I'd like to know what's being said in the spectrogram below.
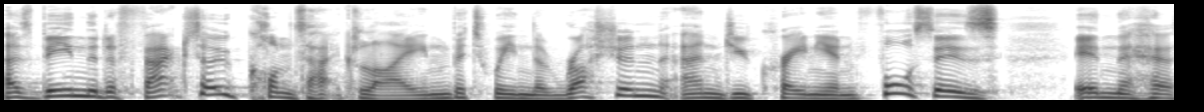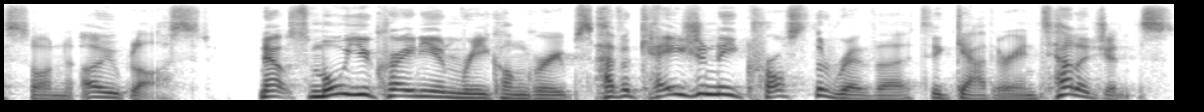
has been the de facto contact line between the Russian and Ukrainian forces in the Kherson Oblast. Now, small Ukrainian recon groups have occasionally crossed the river to gather intelligence,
